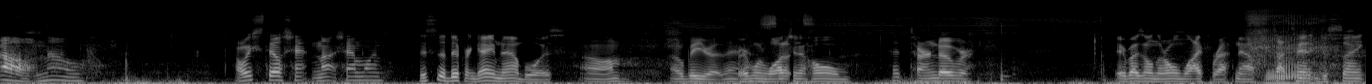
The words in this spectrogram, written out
Oh no. Are we still sham- not shambling? This is a different game now, boys. Oh, I'm OB right there. Everyone watching at home, It turned over. everybody's on their own life raft now. Titanic just sank.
